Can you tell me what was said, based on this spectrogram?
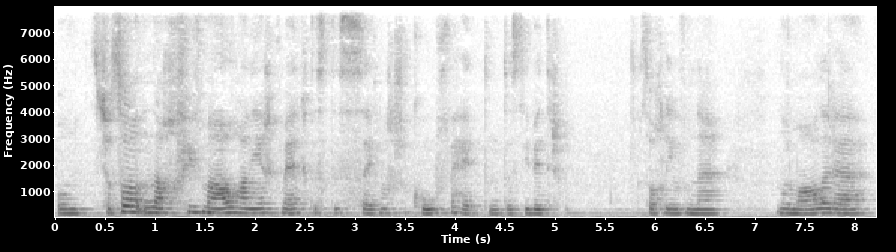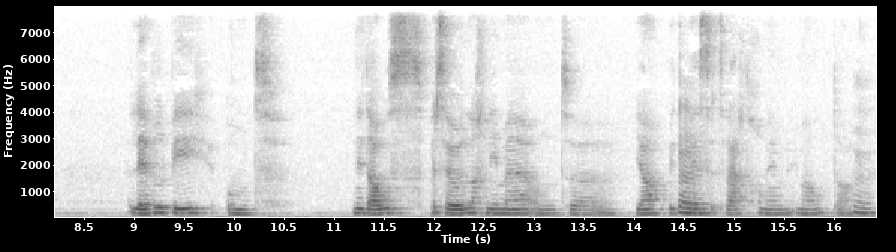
Und schon so nach fünf Mal habe ich gemerkt, dass das eigentlich schon geholfen hat und dass ich wieder so ein auf einem normaleren Level bin und nicht alles persönlich nehme und äh, ja, wieder mhm. besser zurechtkomme im, im Alltag. Mhm.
